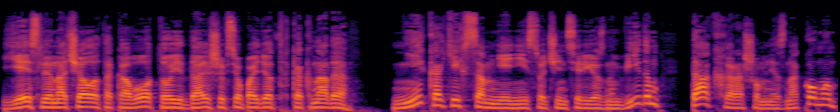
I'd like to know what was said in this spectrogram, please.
Если начало таково, то и дальше все пойдет как надо. Никаких сомнений с очень серьезным видом, так хорошо мне знакомым,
